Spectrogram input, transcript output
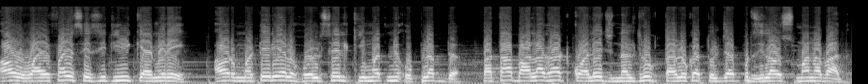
और वाईफाई सीसीटीवी कैमरे और मटेरियल होलसेल कीमत में उपलब्ध। पता बालाघाट कॉलेज नलद्रुक तालुका, तुलजापुर, जिला उस्मानाबाद।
